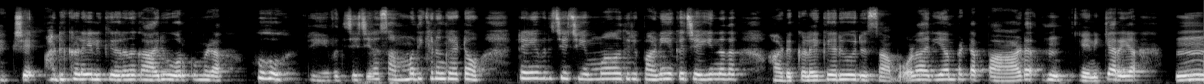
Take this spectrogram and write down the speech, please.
പക്ഷെ അടുക്കളയിൽ കയറുന്ന കാര്യം ഓർക്കുമ്പോഴാ ഓ രേവതി ചേച്ചിനെ സമ്മതിക്കണം കേട്ടോ. രേവതി ചേച്ചി ഇമാതിരി പണിയൊക്കെ ചെയ്യുന്നത്. അടുക്കളയിൽ കയറി ഒരു സബോള അരിയാൻ പെട്ട പാട്. എനിക്കറിയാം. ഉം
